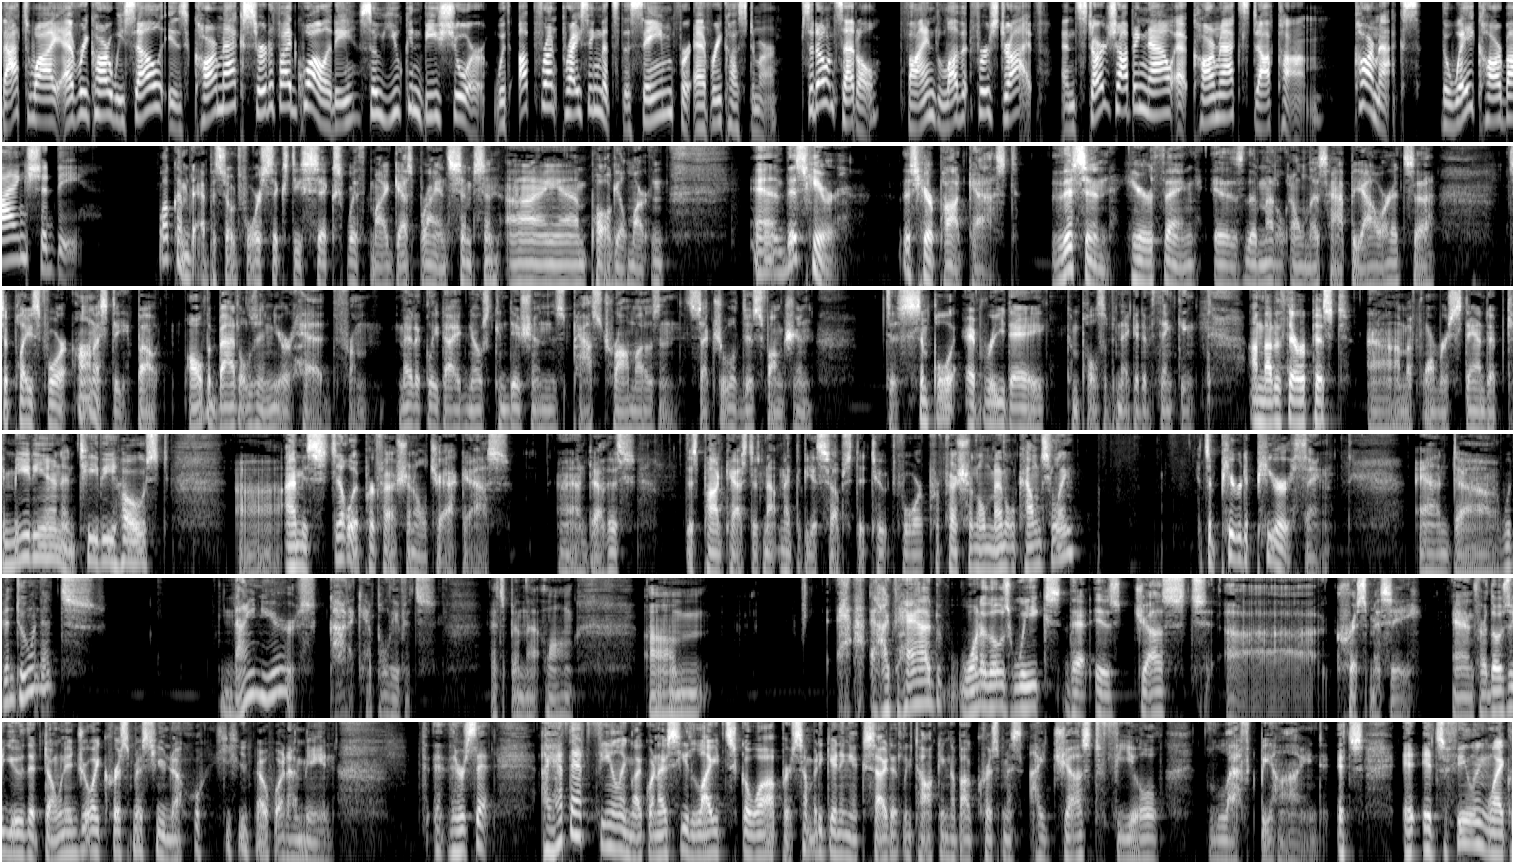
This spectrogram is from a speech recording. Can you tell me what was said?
That's why every car we sell is CarMax certified quality so you can be sure with upfront pricing that's the same for every customer. So don't settle. Find love at first drive and start shopping now at CarMax.com. CarMax, the way car buying should be. Welcome to episode 466 with my guest Brian Simpson. I am Paul Gilmartin. And this here, this here podcast, this in here thing is the mental illness happy hour. It's a, it's a place for honesty about all the battles in your head from medically diagnosed conditions, past traumas, and sexual dysfunction to simple, everyday, compulsive negative thinking. I'm not a therapist. I'm a former stand-up comedian and TV host. Uh, I'm still a professional jackass. And uh, this, this podcast is not meant to be a substitute for professional mental counseling. It's a peer-to-peer thing. And uh, we've been doing it nine years. God, I can't believe it's it's been that long. Um, I've had one of those weeks that is just uh, Christmassy. And for those of you that don't enjoy Christmas, you know you know what I mean. There's that I have that feeling like when I see lights go up or somebody getting excitedly talking about Christmas, I just feel left behind. It's it, it's a feeling like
